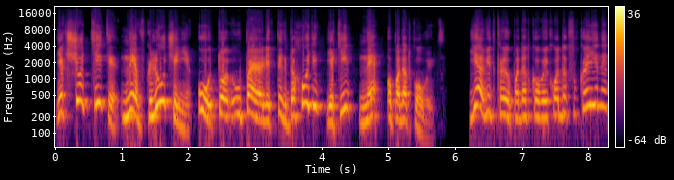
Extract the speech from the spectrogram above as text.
якщо тільки не включені у, то, у перелік тих доходів, які не оподатковуються. Я відкрив податковий кодекс України,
